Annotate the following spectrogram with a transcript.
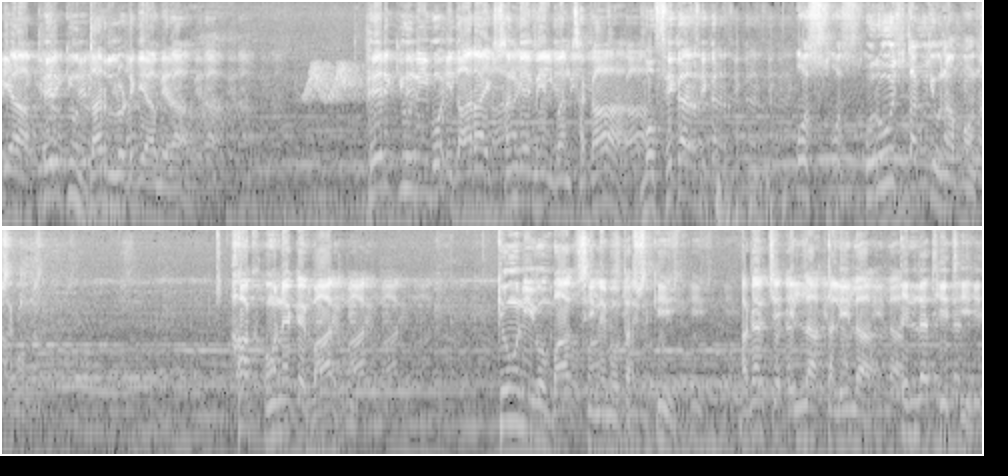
گیا؟ پھر کیوں در لٹ گیا میرا؟ پھر کیوں نہیں وہ ادارہ ایک سنگ میل بن سکا؟ وہ فکر اس عروج تک کیوں نہ پہنچ سکا حق ہونے کے بعد کیوں نہیں وہ بات سینے میں اتر سکی؟ اگرچہ اللہ قلیلہ قلت ہی تھی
